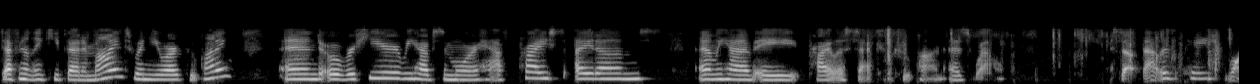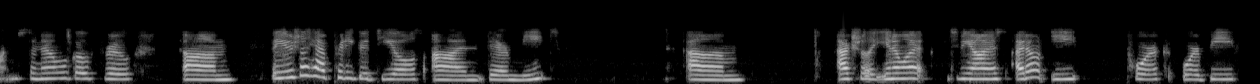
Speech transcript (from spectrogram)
definitely keep that in mind when you are couponing. And over here we have some more half price items, and we have a Prilosec coupon as well. So that was page one. So now we'll go through. Um, they usually have pretty good deals on their meat. Um, actually, you know what? To be honest, I don't eat pork or beef,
